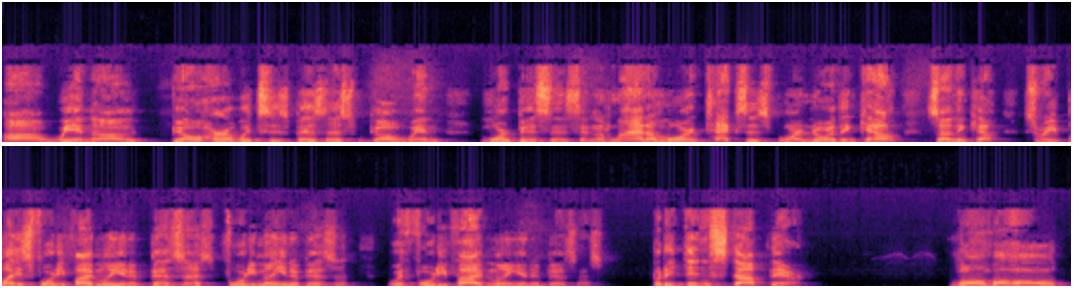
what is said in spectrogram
uh, win uh, Bill Hurwitz's business. We go win more business in Atlanta, more in Texas, more in Northern Cal, Southern Cal. So we replaced 45 million in business, 40 million in business with 45 million in business. But it didn't stop there. Lo and behold,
